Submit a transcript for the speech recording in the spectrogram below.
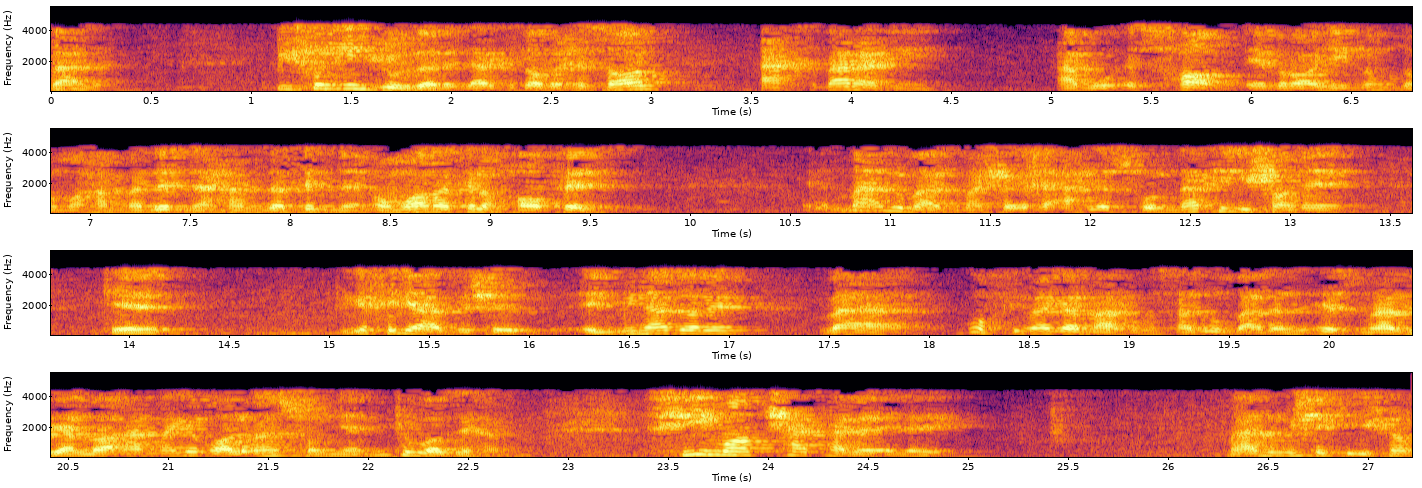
بله. ایشون این جور داره در کتاب حسال اخبرنی ابو اسحاق ابراهیم ابن محمد ابن حمزت ابن امارت الحافظ معلوم از مشایخ اهل سنت ایشانه که دیگه خیلی ارزش علمی نداره و گفتیم اگر مرحوم صدوق بعد از اسم رضی الله عنه مگه غالبا سنی این تو واضح هم. فی ما کتب الی معلوم میشه که ایشان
